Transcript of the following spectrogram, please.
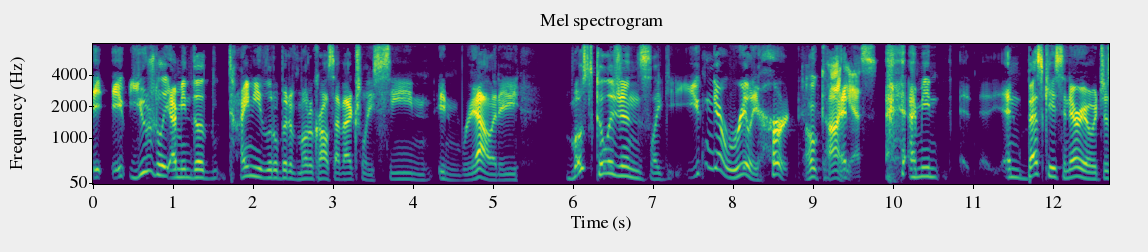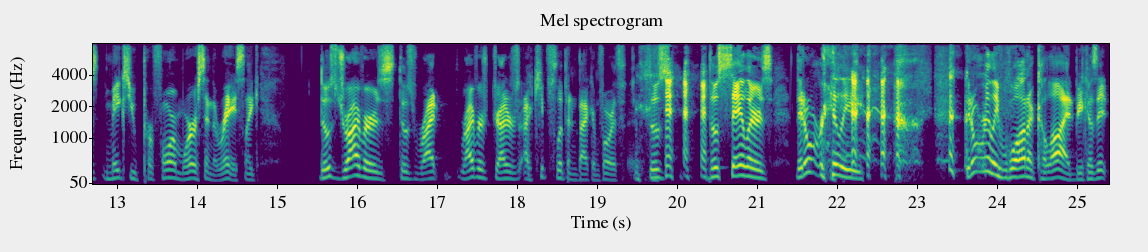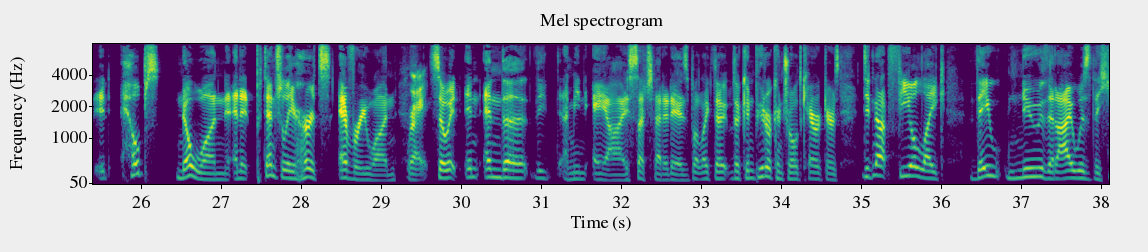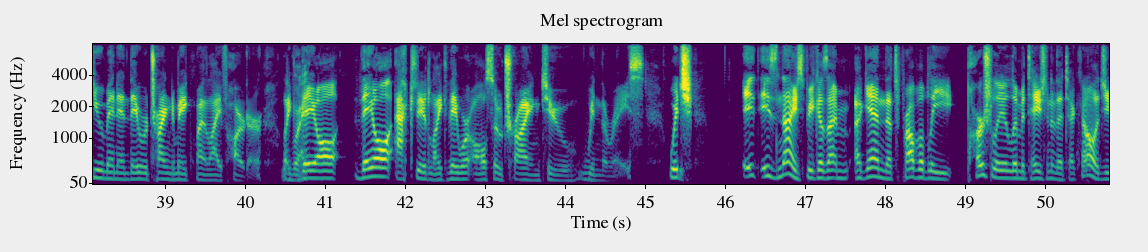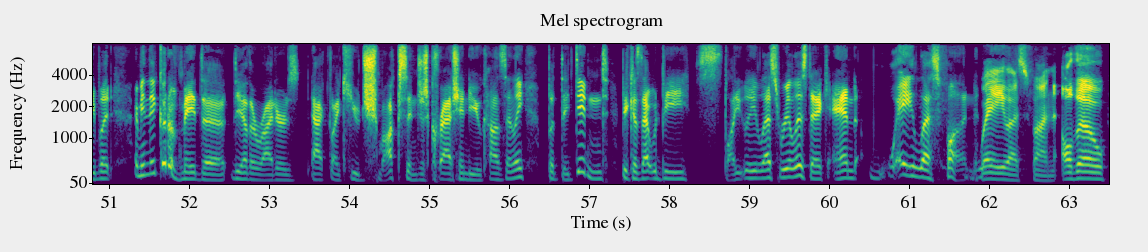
it, it usually I mean the tiny little bit of motocross I've actually seen in reality, most collisions like you can get really hurt. oh god And- yes I mean, and best case scenario, it just makes you perform worse in the race. Like those drivers, those ride drivers, drivers. I keep flipping back and forth. Those those sailors, they don't really, they don't really want to collide because it it helps no one and it potentially hurts everyone. right So it and and the the I mean AI such that it is, but like the the computer controlled characters did not feel like they knew that I was the human and they were trying to make my life harder. Like Right. they all they all acted like they were also trying to win the race, which it is nice because I'm again that's probably partially a limitation of the technology, but I mean they could have made the the other riders act like huge schmucks and just crash into you constantly, but they didn't because that would be slightly less realistic and way less fun. Way less fun. Although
